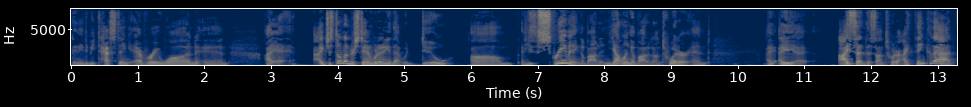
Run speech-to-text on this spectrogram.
they need to be testing everyone and I I just don't understand what any of that would do. Um, and he's screaming about it and yelling about it on Twitter. And I, I, I said this on Twitter. I think that,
